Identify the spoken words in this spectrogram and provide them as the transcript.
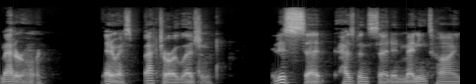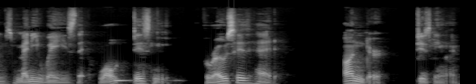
Matterhorn. Anyways, back to our legend. It is said, has been said in many times, many ways that Walt Disney froze his head under Disneyland.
